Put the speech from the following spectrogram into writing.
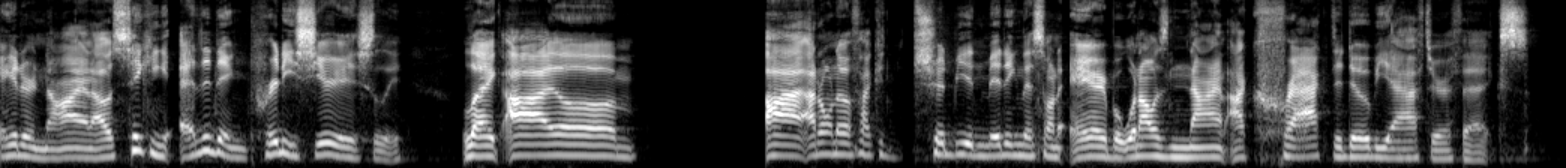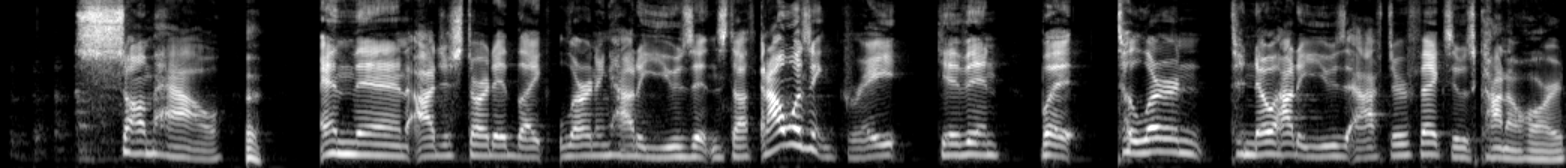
8 or 9. I was taking editing pretty seriously. Like I um I, I don't know if I could should be admitting this on air, but when I was 9, I cracked Adobe After Effects somehow. and then I just started like learning how to use it and stuff. And I wasn't great given, but to learn to know how to use After Effects, it was kind of hard.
